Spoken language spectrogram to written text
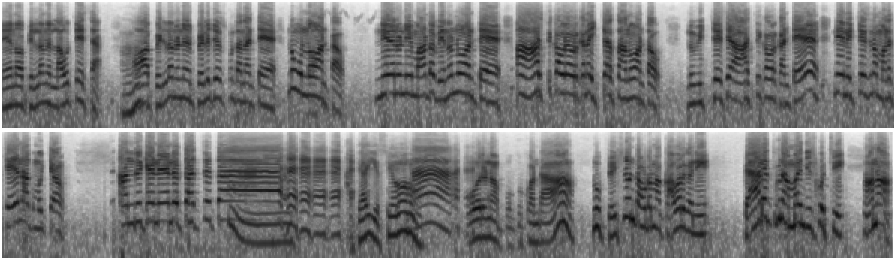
నేను ఆ పిల్లని లవ్ చేశా. ఆ? ఆ పిల్లను నేను పెళ్ళి చేసుకుంటానంటే నువ్వు నో అంటావు. నేను నీ మాట వినను అంటే ఆ ఆస్తి కవర్ ఎవరికైనా ఇచ్చేస్తాను అంటావు. నువ్వు ఇచ్చేసే ఆస్తి కవర్ కంటే నేను ఇచ్చేసిన మనసే నాకు ముఖ్యం. అందుకే నేను చచ్చుతా. అదే ఈ విషయం. ఆ. ఓరి నా బొగ్గుకొండ నువ్వు ప్రెసిడెంట్ అవడం నాకు కావాలి గాని పేడెత్తుకునే అమ్మాయిని తీసుకొచ్చి నానా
